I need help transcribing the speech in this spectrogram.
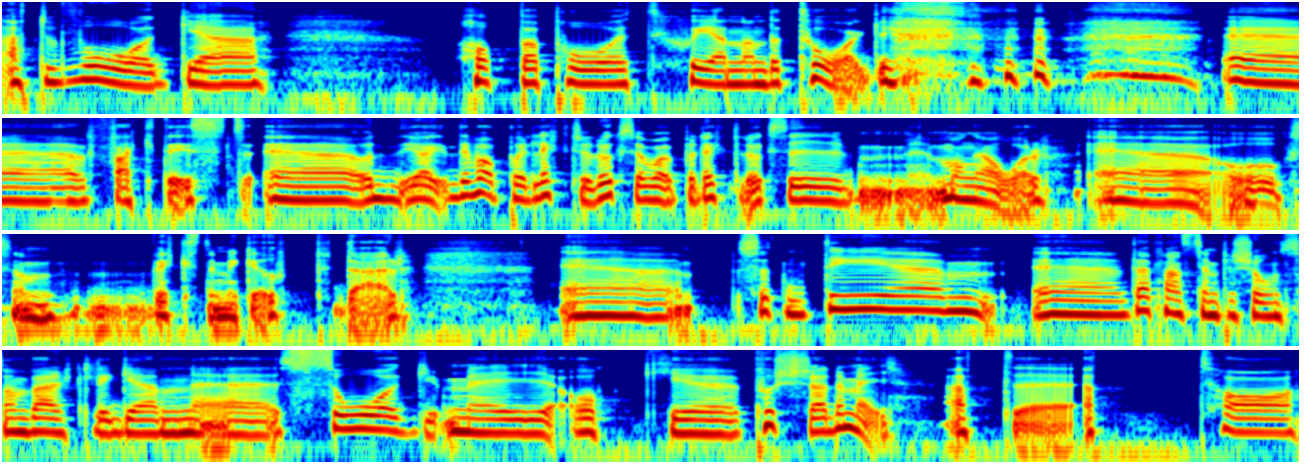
Att våga hoppa på ett skenande tåg. eh, faktiskt. Eh, och det var på Electrolux, jag var på Electrolux i många år eh, och liksom växte mycket upp där. Eh, så det, eh, där fanns det en person som verkligen eh, såg mig och pushade mig att, att ta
